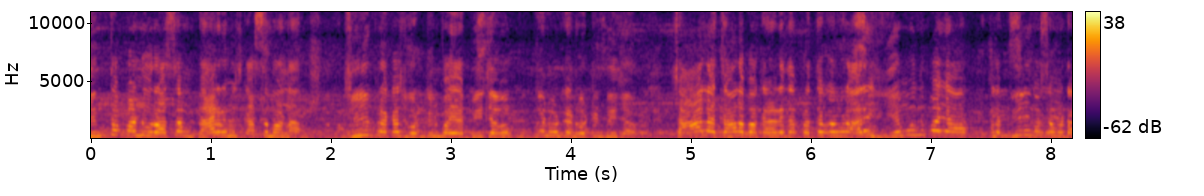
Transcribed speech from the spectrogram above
చింతపండు రసం బ్యారల్ నుంచి కష్టం అన్న. జీవి ప్రకాష్ కొట్టిన భయ బీజం కుక్కను ఉంటాను కొట్టిన బీజం చాలా చాలా బాగా ప్రతి ఒక్కరు కూడా అరే ఏముంది భయ అలా ఫీలింగ్ వస్తామట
